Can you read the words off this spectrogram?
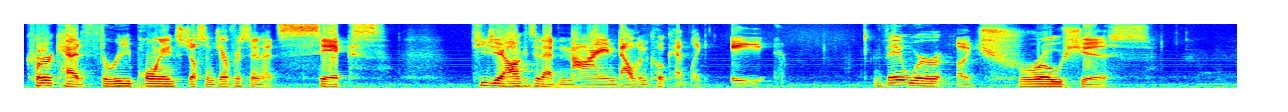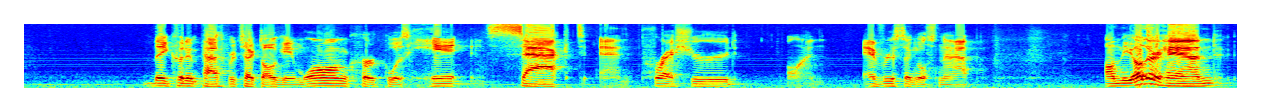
Kirk had three points. Justin Jefferson had six. TJ Hockenson had nine. Dalvin Cook had like eight. They were atrocious. They couldn't pass protect all game long. Kirk was hit and sacked and pressured on every single snap. On the other hand,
